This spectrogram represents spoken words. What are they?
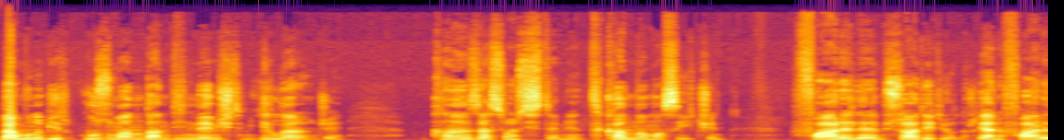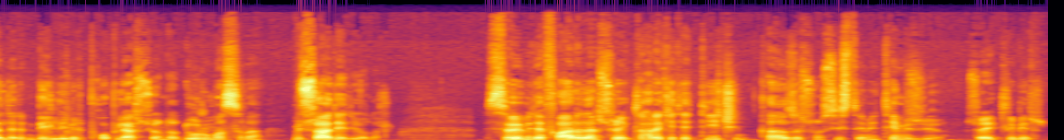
Ben bunu bir uzmandan dinlemiştim yıllar önce. Kanalizasyon sisteminin tıkanmaması için farelere müsaade ediyorlar. Yani farelerin belli bir popülasyonda durmasına müsaade ediyorlar. Sebebi de fareler sürekli hareket ettiği için kanalizasyon sistemi temizliyor. Sürekli bir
